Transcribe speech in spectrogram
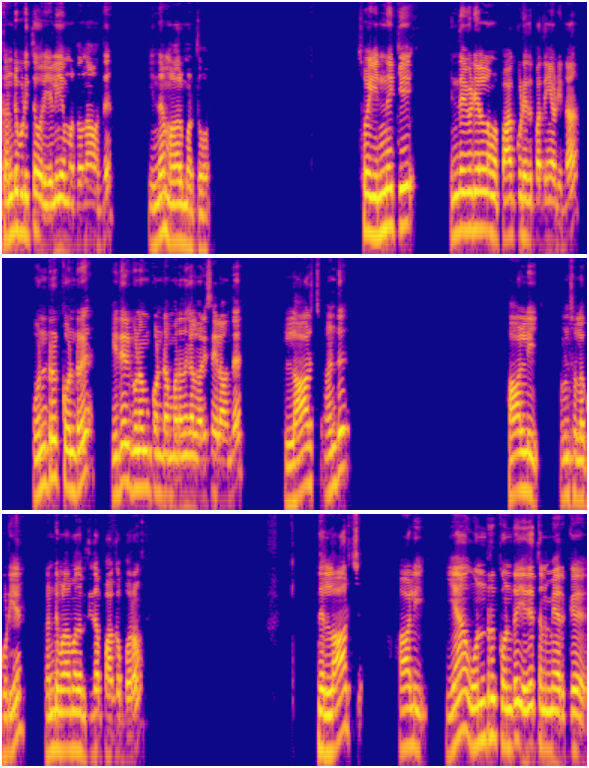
கண்டுபிடித்த ஒரு எளிய மருத்துவம் தான் வந்து இந்த மலர் மருத்துவம். ஸோ இன்னைக்கு இந்த வீடியோவில் நம்ம பார்க்கக்கூடியது பார்த்தீங்க அப்படின்னா ஒன்றுக்கொன்று எதிர்குணம் கொண்ட மருந்துகள் வரிசையில் வந்து லார்ஜ் அண்டு ஹாலி அப்படின்னு சொல்லக்கூடிய ரெண்டு மலர் மருந்தை பற்றி தான் பார்க்க போகிறோம் இந்த லார்ஜ் ஹாலி ஏன் ஒன்றுக்கொன்று எதிர்த்தன்மையாக இருக்குது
